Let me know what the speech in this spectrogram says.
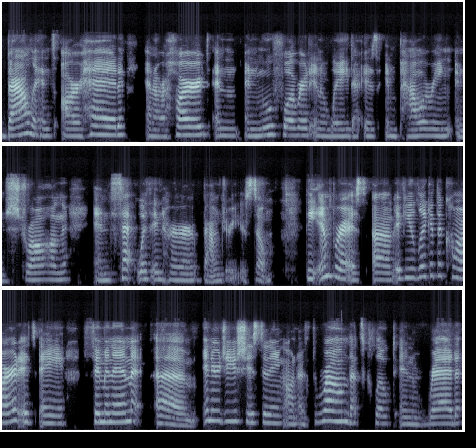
balance our head and our heart and and move forward in a way that is empowering and strong and set within her boundaries. So the empress um if you look at the card it's a feminine um energy. She's sitting on a throne that's cloaked in red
